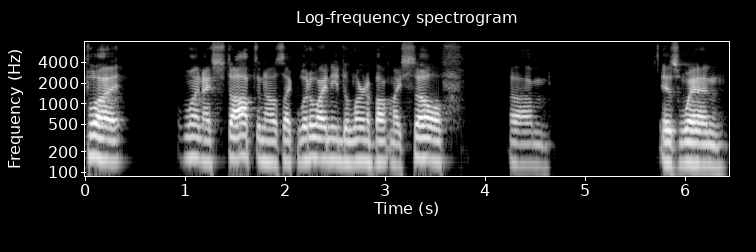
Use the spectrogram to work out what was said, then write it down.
But when I stopped and I was like, what do I need to learn about myself? Um, is when,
